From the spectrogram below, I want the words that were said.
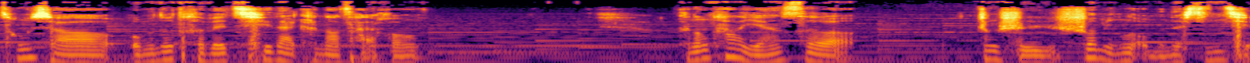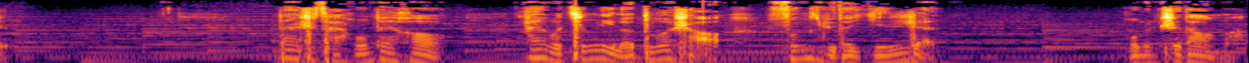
从小，我们都特别期待看到彩虹，可能它的颜色正是说明了我们的心情。但是，彩虹背后。他又经历了多少风雨的隐忍？我们知道吗？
